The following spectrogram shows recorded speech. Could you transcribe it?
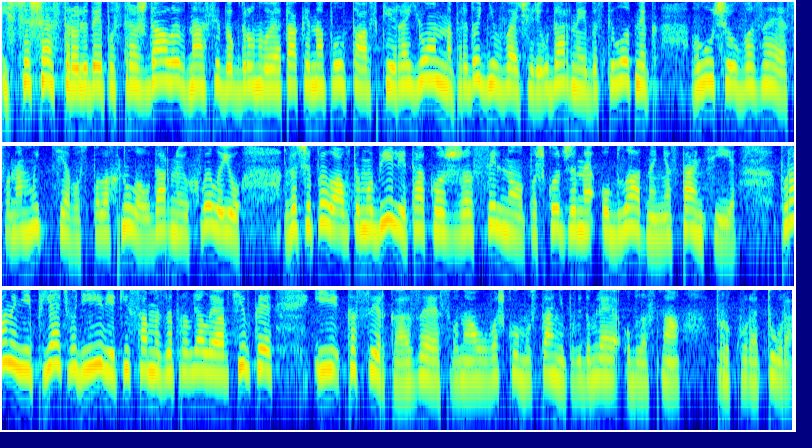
І ще шестеро людей постраждали внаслідок дронової атаки на Полтавський район. Напередодні ввечері ударний безпілотник влучив в АЗС. Вона миттєво спалахнула ударною хвилею, зачепило автомобіль і також сильно пошкоджене обладнання станції. Поранені п'ять водіїв, які саме заправляли автівки, і касирка АЗС. Вона у важкому стані повідомляє обласна прокуратура.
